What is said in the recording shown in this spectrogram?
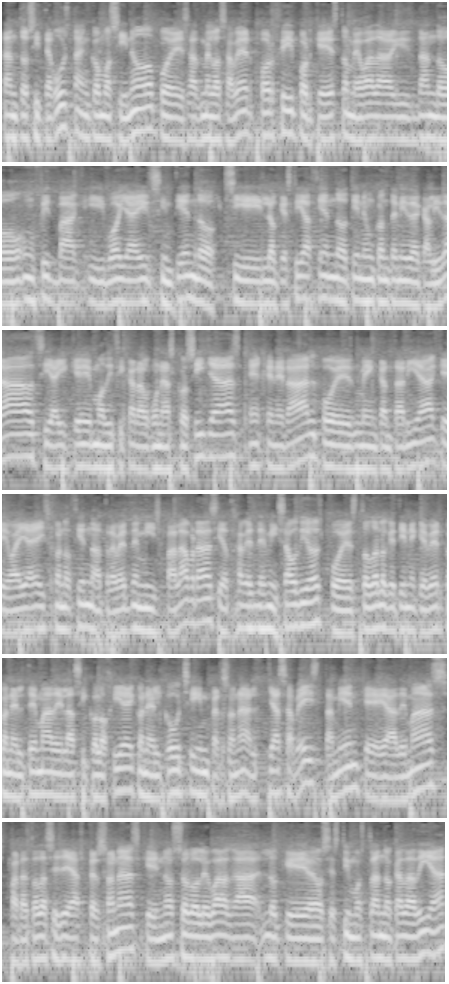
Tanto si te gustan como si no, pues házmelo saber, porfi, porque esto me va a ir dando un feedback y voy a ir sintiendo si lo que estoy haciendo tiene un contenido de calidad, si hay que modificar algunas cosillas. En general, pues me encantaría que vayáis conociendo a través de mis palabras y a través de mis audios, pues todo lo que tiene que ver con el tema de la psicología y con el coaching personal. Ya sabéis también que además, para todas aquellas personas que no solo le valga lo que os estoy mostrando cada día,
